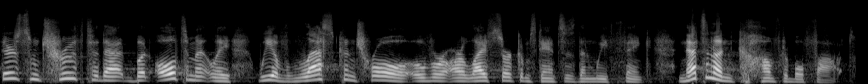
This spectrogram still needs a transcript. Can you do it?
there's some truth to that, but ultimately, we have less control over our life circumstances than we think. And that's an uncomfortable thought.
